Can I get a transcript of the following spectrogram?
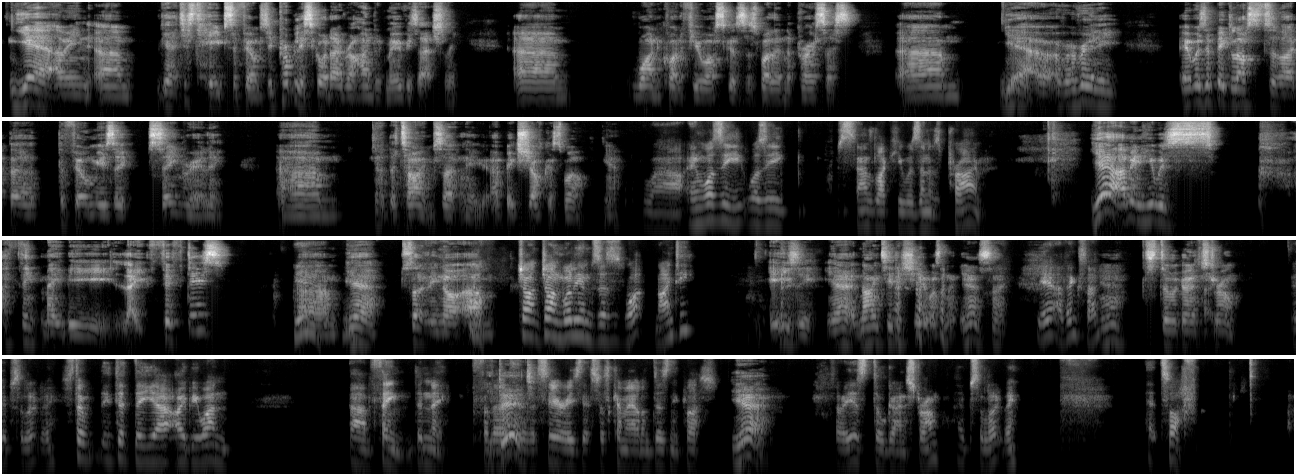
yeah, I mean, um, yeah, just heaps of films. He probably scored over hundred movies actually. Um, won quite a few Oscars as well in the process. Um, yeah, a, a really, it was a big loss to like the the film music scene really. Um, at the time, certainly a big shock as well. Yeah. Wow. And was he was he sounds like he was in his prime. Yeah, I mean, he was, I think maybe late fifties. um, yeah. certainly not Oh. um, John John Williams is what, 90? easy. Yeah, ninety this year, wasn't it? Yeah, so Yeah, I think so. yeah, still going strong. Absolutely. Still he did the uh, Obi-Wan um, theme, didn't he? For He the, for the series that's just come out on Disney Plus. Yeah, So he is still going strong. Absolutely. Hats off.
